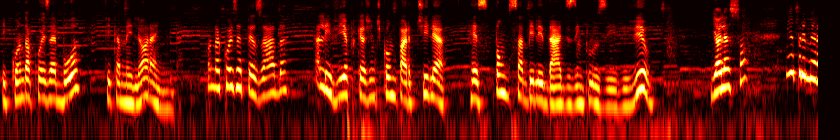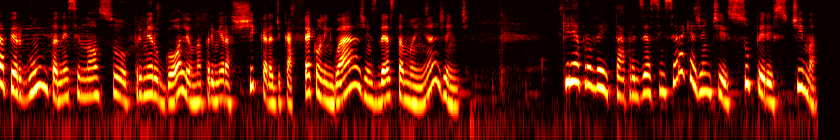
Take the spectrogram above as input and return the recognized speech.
E quando a coisa é boa, fica melhor ainda. Quando a coisa é pesada, alivia porque a gente compartilha responsabilidades, inclusive, viu? E olha só, minha primeira pergunta nesse nosso primeiro gole, na primeira xícara de café com linguagens desta manhã, gente. Queria aproveitar para dizer assim: será que a gente superestima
